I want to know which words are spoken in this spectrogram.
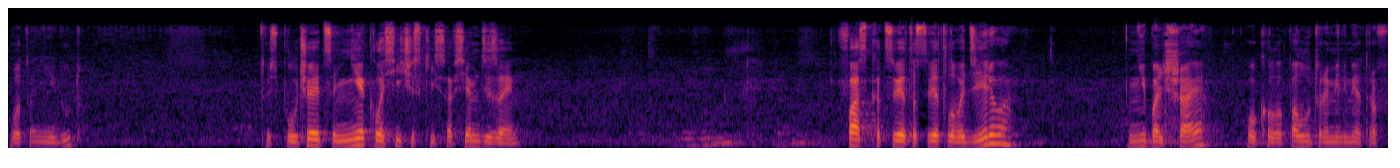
Вот они идут. То есть получается не классический совсем дизайн. Фаска цвета светлого дерева, небольшая, около полутора миллиметров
